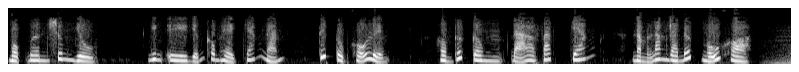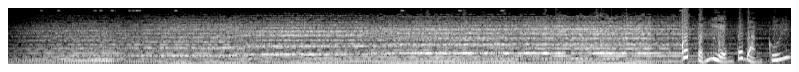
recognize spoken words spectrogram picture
một bên sưng dù. Nhưng y vẫn không hề chán nản, tiếp tục khổ luyện. Hồng Thất Công đã phát chán, nằm lăn ra đất ngủ khò. Quách tỉnh luyện tới đoạn cuối,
